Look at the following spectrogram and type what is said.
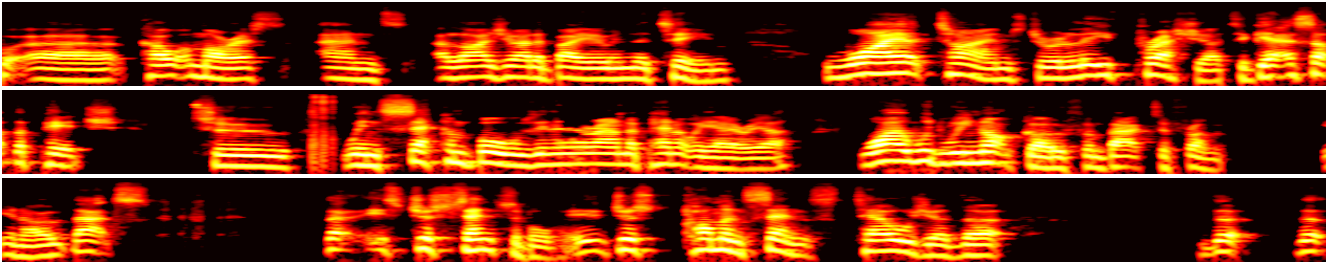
uh, Carlton Morris and Elijah Adebayo in the team why at times to relieve pressure to get us up the pitch to win second balls in and around the penalty area why would we not go from back to front? You know that's that it's just sensible. It just common sense tells you that that that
